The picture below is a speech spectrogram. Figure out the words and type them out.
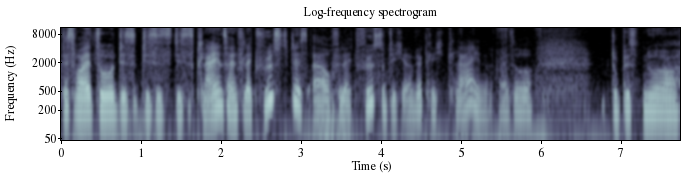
das war jetzt so das, dieses, dieses Kleinsein. Vielleicht fühlst du das auch, vielleicht fühlst du dich ja wirklich klein. Also du bist nur,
